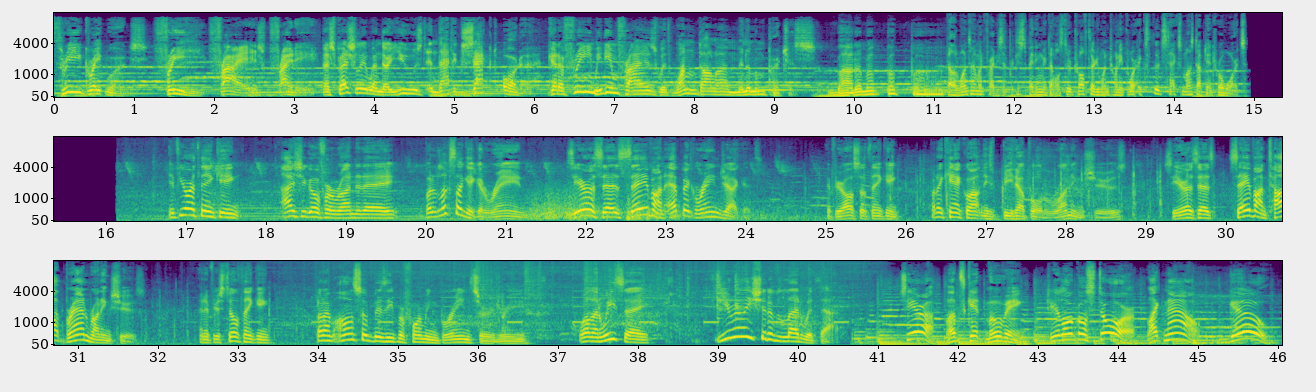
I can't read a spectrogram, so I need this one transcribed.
Three great words free fries Friday, especially when they're used in that exact order. Get a free medium fries with $1 minimum purchase. Ba-da-ba-ba-ba. Valid one time on Fridays at participating McDonald's through 12 31 24 excludes tax must opt into rewards. If you're thinking, I should go for a run today, but it looks like it could rain, Sierra says save on epic rain jackets. If you're also thinking, but I can't go out in these beat up old running shoes, Sierra says save on top brand running shoes. And if you're still thinking, but I'm also busy performing brain surgery, well, then we say, you really should have led with that. Sierra, let's get moving to your local store, like now. Go!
